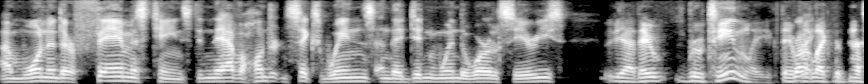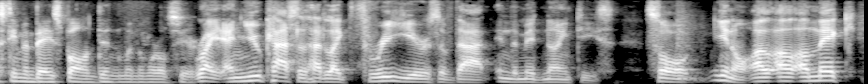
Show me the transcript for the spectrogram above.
and one of their famous teams, didn't they have 106 wins and they didn't win the World Series? Yeah, they routinely they right. were like the best team in baseball and didn't win the World Series. Right, and Newcastle had like three years of that in the mid '90s. So you know, I'll, I'll, I'll make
